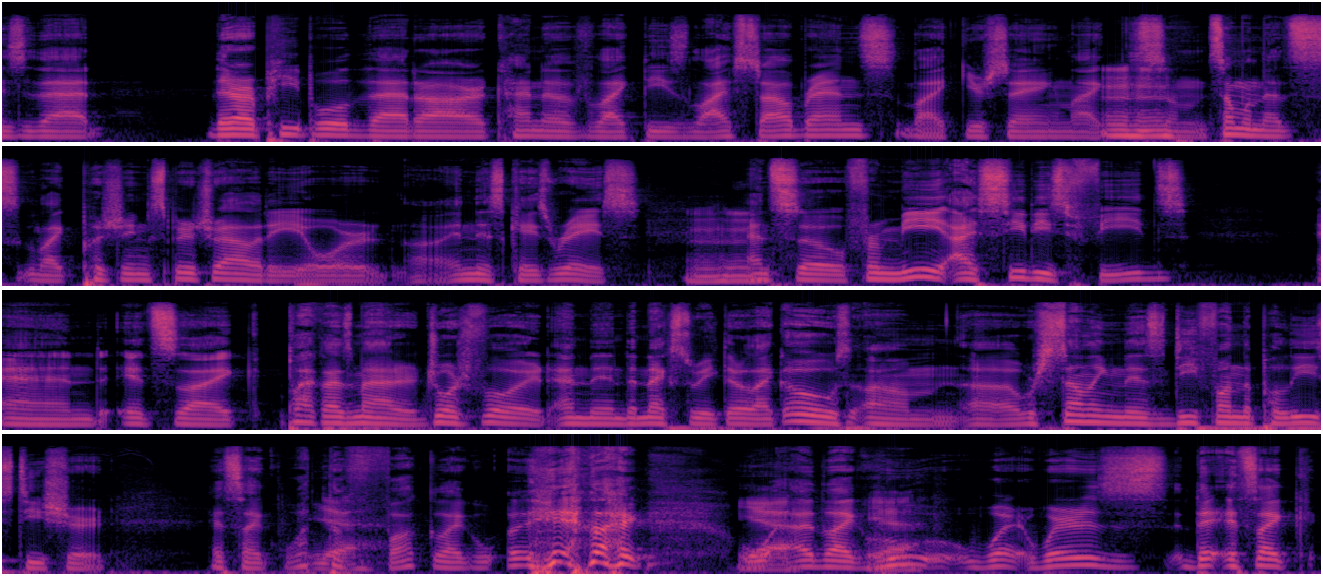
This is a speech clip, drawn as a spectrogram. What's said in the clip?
is that there are people that are kind of like these lifestyle brands like you're saying like Mhm. some someone that's like pushing spirituality or uh, in this case race Mhm. and so for me i see these feeds and it's like black lives matter george floyd and then the next week they're like oh um uh, we're selling this defund the police t-shirt it's like what the fuck like like Yeah. wh- like Yeah. who where where is they, it's like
